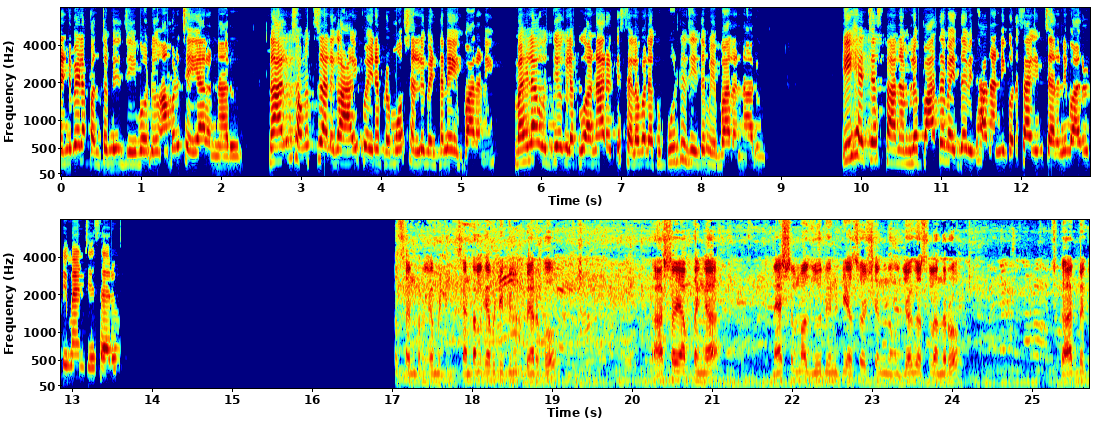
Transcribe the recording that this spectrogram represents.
రెండు వేల పంతొమ్మిది జీవోను అమలు చేయాలన్నారు. నాలుగు సంవత్సరాలుగా ఆగిపోయిన ప్రమోషన్లు వెంటనే ఇవ్వాలని మహిళా ఉద్యోగులకు అనారోగ్య సెలవులకు పూర్తి జీతం ఇవ్వాలన్నారు. ఈహెచ్ఎస్ స్థానంలో పాత వైద్య విధానాన్ని కొనసాగించాలని వారు డిమాండ్ చేశారు. సెంట్రల్ కమిటీ సెంట్రల్ కమిటీ పిలుపు మేరకు రాష్ట్ర వ్యాప్తంగా నేషనల్ మజ్దూర్ యూనిటీ అసోసియేషన్ ఉద్యోగస్తులందరూ కార్మిక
